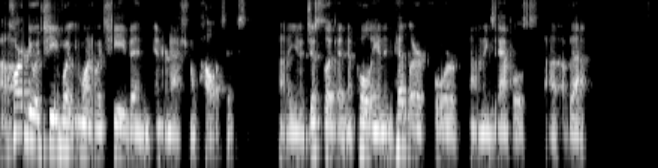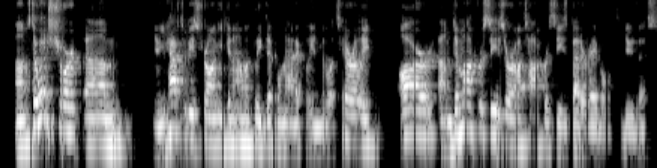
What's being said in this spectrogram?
uh, hard to achieve what you want to achieve in international politics. Uh, you know, just look at Napoleon and Hitler for um, examples uh, of that. Um, so, in short, um, you, know, you have to be strong economically, diplomatically, and militarily. Are um, democracies or autocracies better able to do this?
